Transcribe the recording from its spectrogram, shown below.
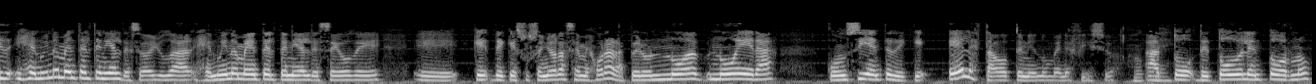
y- y genuinamente él tenía el deseo de ayudar, genuinamente él tenía el deseo de, eh, que, de que su señora se mejorara, pero no, no era consciente de que él estaba obteniendo un beneficio a to- de todo el entorno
